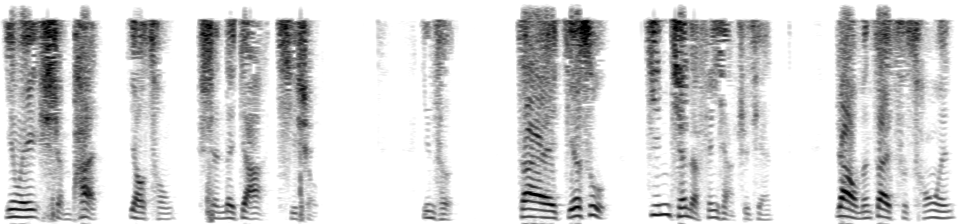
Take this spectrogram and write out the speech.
因为审判要从神的家起手。因此，在结束。今天的分享之前，让我们再次重温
